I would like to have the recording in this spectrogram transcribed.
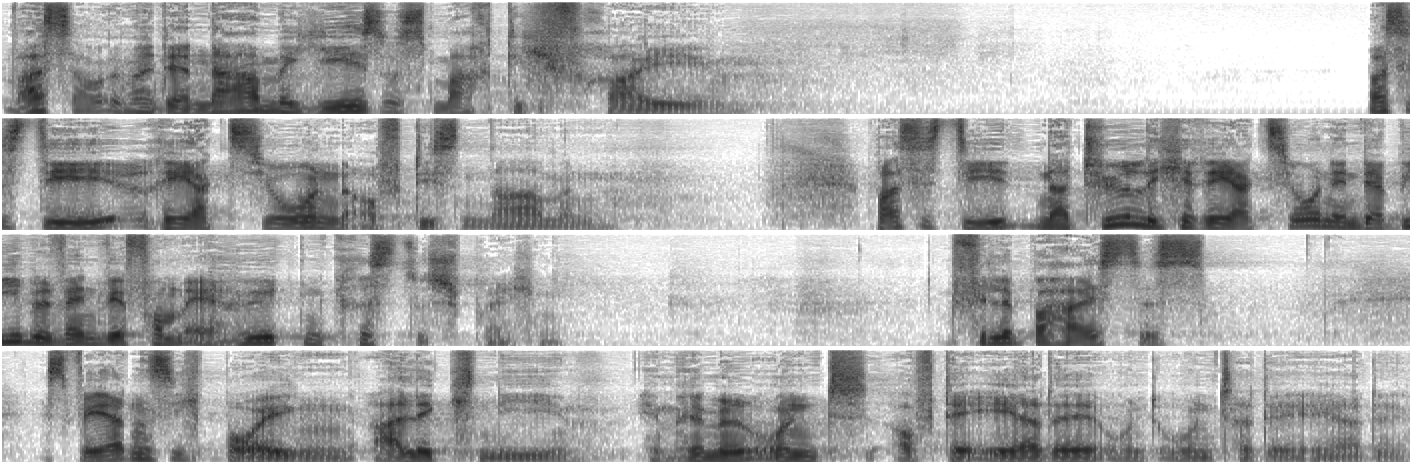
was auch immer. Der Name Jesus macht dich frei. Was ist die Reaktion auf diesen Namen? Was ist die natürliche Reaktion in der Bibel, wenn wir vom erhöhten Christus sprechen? In Philippa heißt es, es werden sich beugen alle Knie im Himmel und auf der Erde und unter der Erde.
